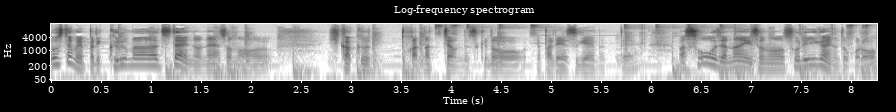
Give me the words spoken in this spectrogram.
どうしてもやっぱり車自体のね、その、比較とかになっちゃうんですけど、やっぱレースゲームって。まあそうじゃない、その、それ以外のところ、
